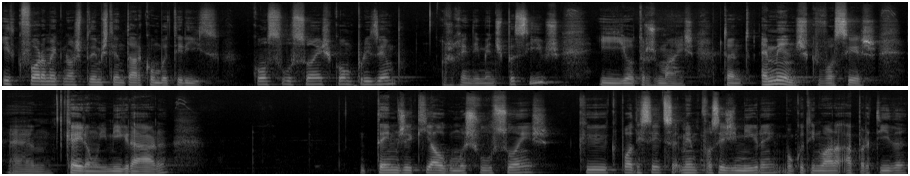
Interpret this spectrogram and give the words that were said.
E de que forma é que nós podemos tentar combater isso? Com soluções como, por exemplo, os rendimentos passivos e outros mais. Portanto, a menos que vocês um, queiram emigrar, temos aqui algumas soluções que, que, podem ser, mesmo que vocês imigrem, vão continuar à partida,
